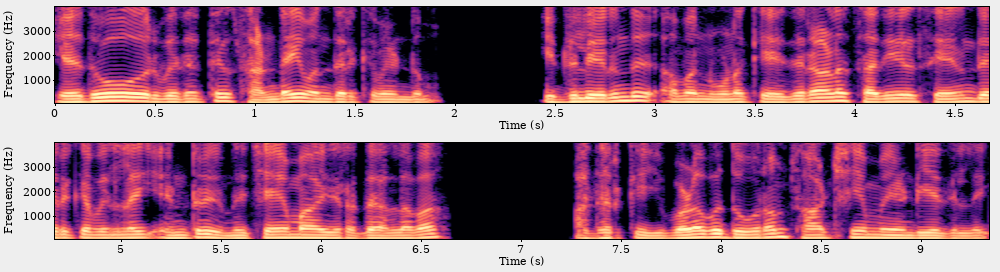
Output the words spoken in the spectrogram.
ஏதோ ஒரு விதத்தில் சண்டை வந்திருக்க வேண்டும். இதிலிருந்து அவன் உனக்கு எதிரான சதியில் சேர்ந்திருக்கவில்லை என்று நிச்சயமாகிறது அல்லவா? அதற்கு இவ்வளவு தூரம் சாட்சியம் வேண்டியதில்லை.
